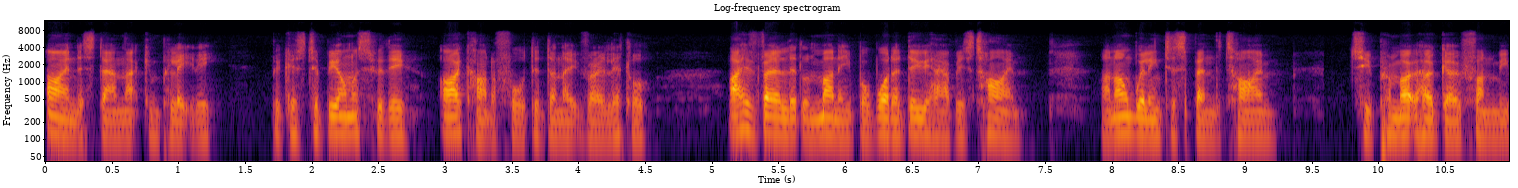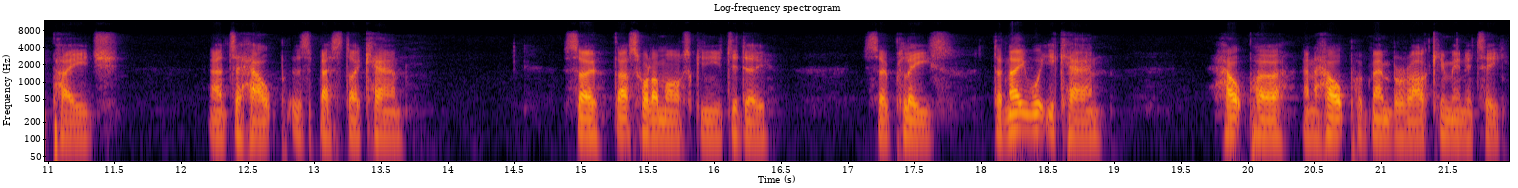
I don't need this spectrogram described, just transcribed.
I understand that completely. Because to be honest with you, I can't afford to donate very little. I have very little money, but what I do have is time. And I'm willing to spend the time to promote her GoFundMe page and to help as best I can. So that's what I'm asking you to do. So please, donate what you can, help her and help a member of our community,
